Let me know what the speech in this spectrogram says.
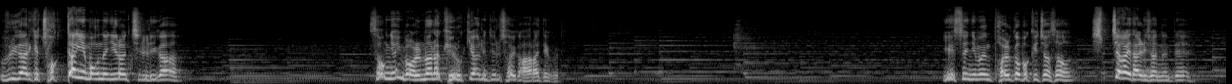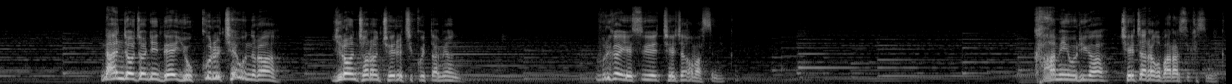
우리가 이렇게 적당히 먹는 이런 진리가 성령님이 얼마나 괴롭게 하는지를 저희가 알아야 되거든요. 예수님은 벌거벗기 져서 십자가에 달리셨는데 난 여전히 내 욕구를 채우느라 이런저런 죄를 짓고 있다면 우리가 예수의 제자가 맞습니까? 감히 우리가 제자라고 말할 수 있겠습니까?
